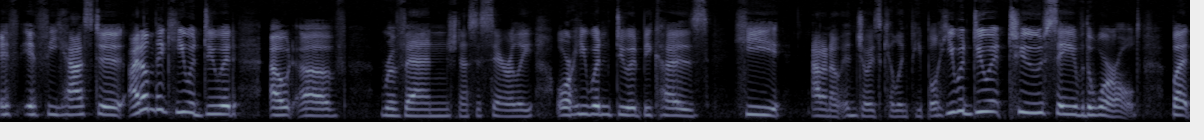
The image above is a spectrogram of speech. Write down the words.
If if he has to, I don't think he would do it out of revenge necessarily, or he wouldn't do it because he I don't know, enjoys killing people. He would do it to save the world but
